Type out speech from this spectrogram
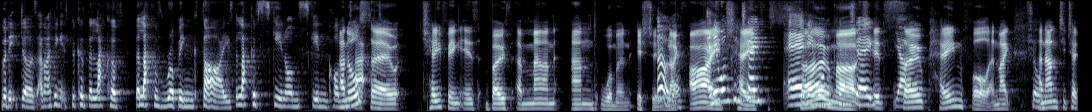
but it does. And I think it's because the lack of the lack of rubbing thighs, the lack of skin on skin contact. And also, chafing is both a man and woman issue. Oh, like yes. I Anyone can chafe chafe. so Anyone much. chafe. It's Yeah. so painful and like Sure. an anti-chafe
